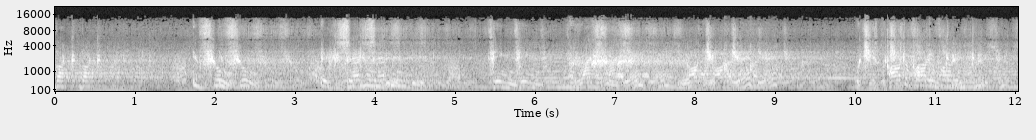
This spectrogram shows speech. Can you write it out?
But, but if you, if you examine the thing rationally, logically, which is part of our intelligence,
